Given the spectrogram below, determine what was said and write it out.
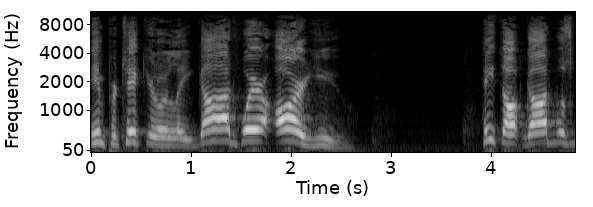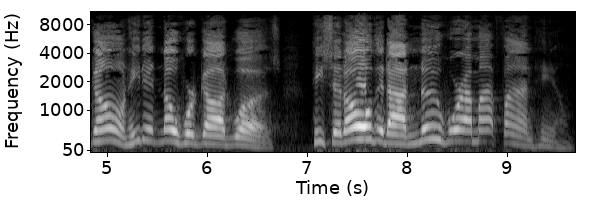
in particularly, God, where are you? He thought God was gone. He didn't know where God was. He said, Oh, that I knew where I might find him.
